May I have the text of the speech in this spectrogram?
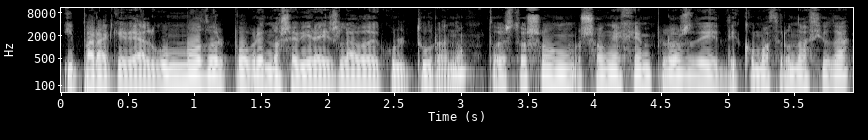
y para que de algún modo el pobre no se viera aislado de cultura. ¿no? Todo esto son, son ejemplos de, de cómo hacer una ciudad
